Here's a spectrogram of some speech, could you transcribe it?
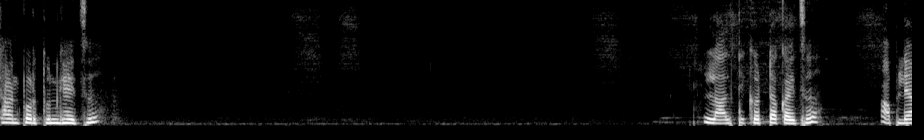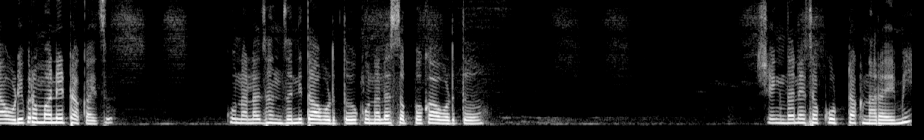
छान परतून घ्यायचं. लाल तिखट टाकायचं. आपल्या आवडीप्रमाणे टाकायचं. कुणाला झणझणीत आवडतं कुणाला सपक आवडतं. शेंगदाण्याचा कूट टाकणार आहे मी.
